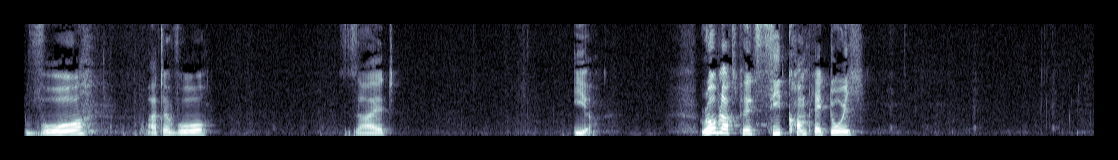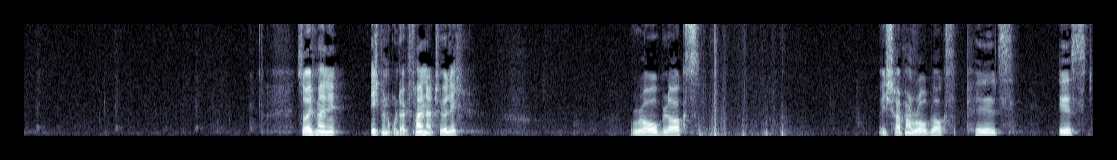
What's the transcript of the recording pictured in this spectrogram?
Wo? Warte, wo seid ihr? Roblox Pilz zieht komplett durch. Soll ich meine. Ich bin runtergefallen, natürlich. Roblox. Ich schreibe mal Roblox Pilz ist,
